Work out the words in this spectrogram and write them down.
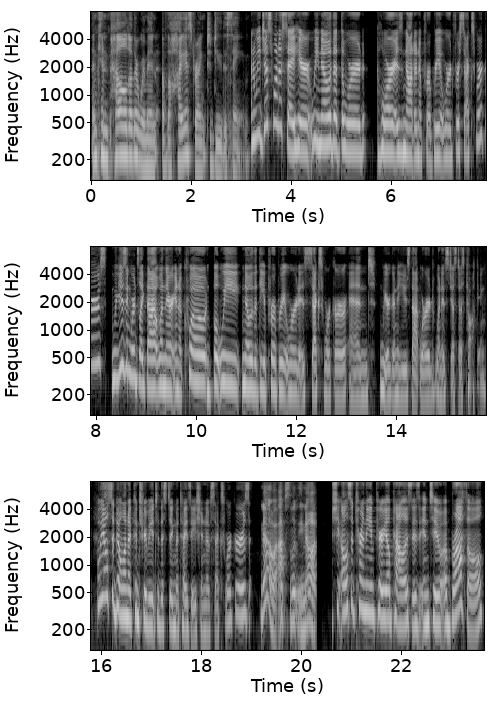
and compelled other women of the highest rank to do the same. And we just want to say here we know that the word whore is not an appropriate word for sex workers. We're using words like that when they're in a quote, but we know that the appropriate word is sex worker, and we are going to use that word when it's just us talking. We also don't want to contribute to the stigmatization of sex workers. No, absolutely not. She also turned the imperial palaces into a brothel.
